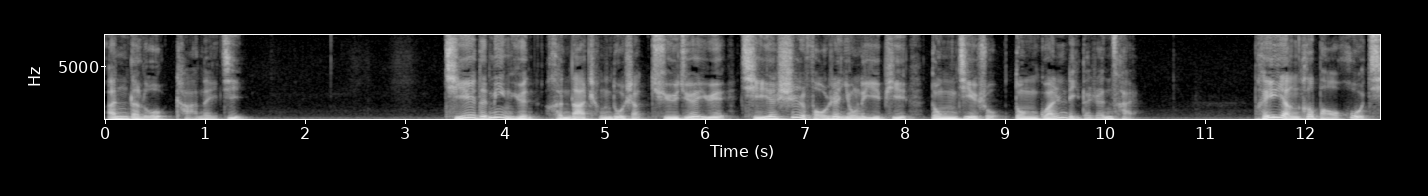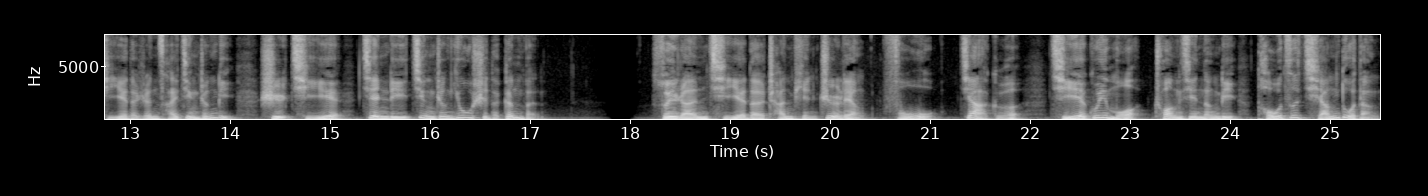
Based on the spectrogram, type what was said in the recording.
安德鲁·卡内基。企业的命运很大程度上取决于企业是否任用了一批懂技术、懂管理的人才。培养和保护企业的人才竞争力是企业建立竞争优势的根本。虽然企业的产品质量、服务、价格、企业规模、创新能力、投资强度等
